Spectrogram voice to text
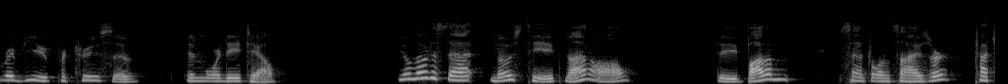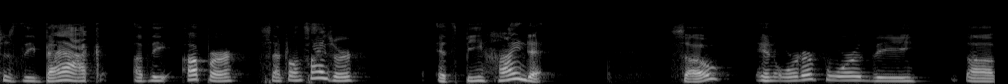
review protrusive in more detail. You'll notice that most teeth, not all, the bottom central incisor touches the back of the upper central incisor. It's behind it. So in order for the uh,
